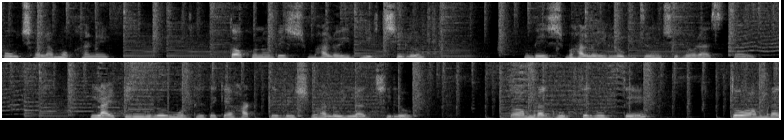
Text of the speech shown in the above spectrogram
পৌঁছালাম ওখানে। তখনও বেশ ভালোই ভিড় ছিল। বেশ ভালোই লোকজন ছিল রাস্তায়। লাইটিংগুলোর মধ্যে থেকে হাঁটতে বেশ ভালোই লাগছিল। তো আমরা ঘুরতে ঘুরতে, তো আমরা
